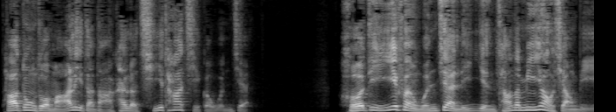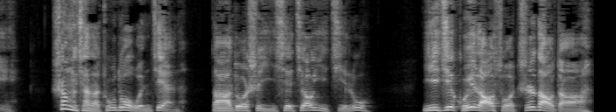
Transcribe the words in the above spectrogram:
他动作麻利地打开了其他几个文件。和第一份文件里隐藏的密钥相比，剩下的诸多文件大多是一些交易记录，以及鬼佬所知道的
